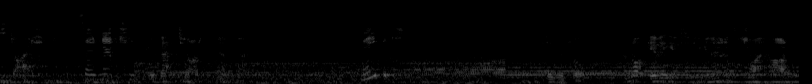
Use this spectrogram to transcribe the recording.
style. So natural. Could that charge the Tempad? Maybe. Pitiful. I'm not giving it to you. You're gonna have to try harder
